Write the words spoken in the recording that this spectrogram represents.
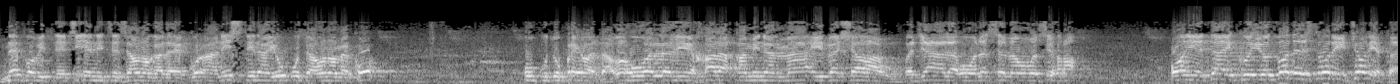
nepobitne činjenice za onoga da je Kur'an istina i uputa onome ko uputu prihvata wa huwa alladhi khalaqa min al-ma'i basharahu fa ja'alahu nasaban wa sihra on je taj koji od vode stvori čovjeka.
